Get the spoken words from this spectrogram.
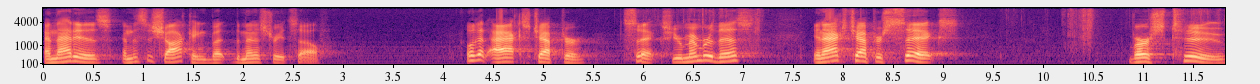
And that is, and this is shocking, but the ministry itself. Look at Acts chapter 6. You remember this? In Acts chapter 6, verse 2,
